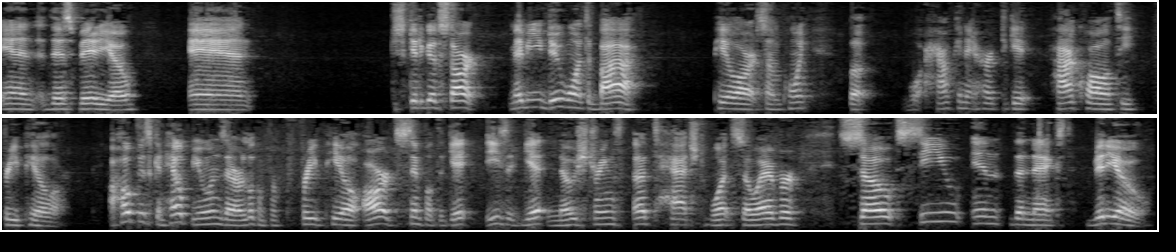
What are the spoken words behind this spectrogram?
in this video, and just get a good start. Maybe you do want to buy PLR at some point, but how can it hurt to get high quality free PLR? I hope this can help you ones that are looking for free PLR. It's simple to get, easy to get, no strings attached whatsoever. So see you in the next video.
